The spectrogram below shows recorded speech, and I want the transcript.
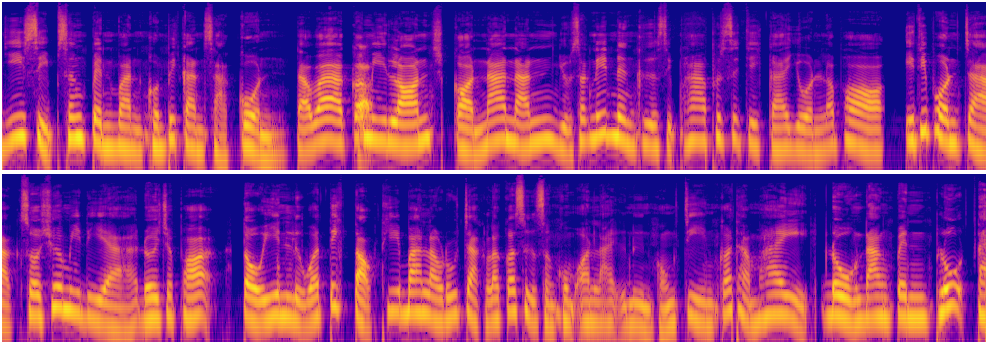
2020 ซึ่งเป็นวันคนพิการสากล แต่ว่าก็มี launch ก่อนหน้านั้นอยู่สักนิดหนึ่งคือ 15 พฤศจิกายน แล้วพออิทธิพลจากโซเชียลมีเดียโดยเฉพาะโต่วอินหรือว่า Tik t o อกที่บ้านเรารู้จักแล้วก็สื่อสังคมออนไลน์อื่นๆของจีนก็ทำให้โด่งดังเป็นพลุแต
